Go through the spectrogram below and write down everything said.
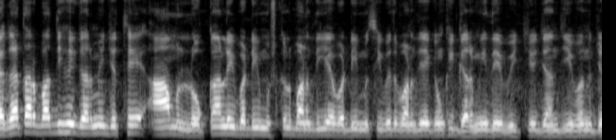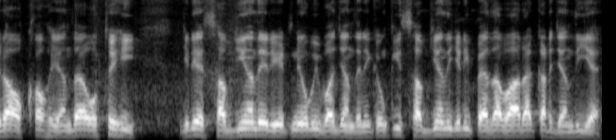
ਲਗਾਤਾਰ ਵੱਧਦੀ ਹੋਈ ਗਰਮੀ ਜਿੱਥੇ ਆਮ ਲੋਕਾਂ ਲਈ ਵੱਡੀ ਮੁਸ਼ਕਲ ਬਣਦੀ ਹੈ, ਵੱਡੀ ਮੁਸੀਬਤ ਬਣਦੀ ਹੈ ਕਿਉਂਕਿ ਗਰਮੀ ਦੇ ਵਿੱਚ ਜਨਜੀਵਨ ਜਿਹੜਾ ਔਖਾ ਹੋ ਜਾਂਦਾ, ਉੱਥੇ ਹੀ ਜਿਹੜੇ ਸਬਜ਼ੀਆਂ ਦੇ ਰੇਟ ਨੇ ਉਹ ਵੀ ਵੱਧ ਜਾਂਦੇ ਨੇ, ਕਿਉਂਕਿ ਸਬਜ਼ੀਆਂ ਦੀ ਜਿਹੜੀ ਪੈਦਾਵਾਰ ਆ ਘਟ ਜਾਂਦੀ ਹੈ।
